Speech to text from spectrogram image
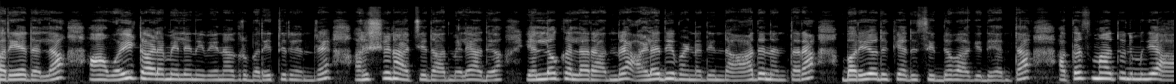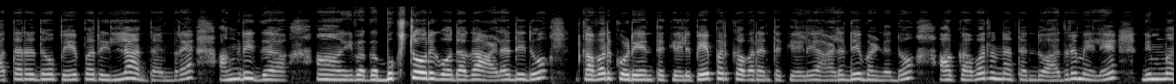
ಬರೆಯೋದಲ್ಲ, ಆ ವೈಟ್ ಹಾಳೆ ಮೇಲೆ ನೀವೇನಾದರೂ ಬರೀತೀರಿ ಅಂದರೆ ಅರಿಶಿಣ ಹಚ್ಚಿದಾದ್ಮೇಲೆ ಅದು ಯೆಲ್ಲೋ ಕಲರ್ ಅಂದರೆ ಹಳದಿ ಬಣ್ಣದಿಂದ ಆದ ನಂತರ ಬರೆಯೋದಕ್ಕೆ ಅದು ಸಿದ್ಧವಾಗಿದೆ ಅಂತ. ಅಕಸ್ಮಾತ್ ನಿಮಗೆ ಆ ಥರದ್ದು ಪೇಪರ್ ಇಲ್ಲ ಅಂತಂದರೆ ಅಂಗಡಿಗೆ ಇವಾಗ ಬುಕ್ ಸ್ಟೋರಿಗೆ ಹೋದಾಗ ಹಳದಿದು ಕವರ್ ಕೊಡಿ ಅಂತ ಕೇಳಿ ಪೇಪರ್ ಕವರ್ ಅಂತ ಕೇಳಿ ಹಳದಿ ಬಣ್ಣದ್ದು, ಆ ಕವರನ್ನು ತಂದು ಅದರ ಮೇಲೆ ನಿಮ್ಮ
